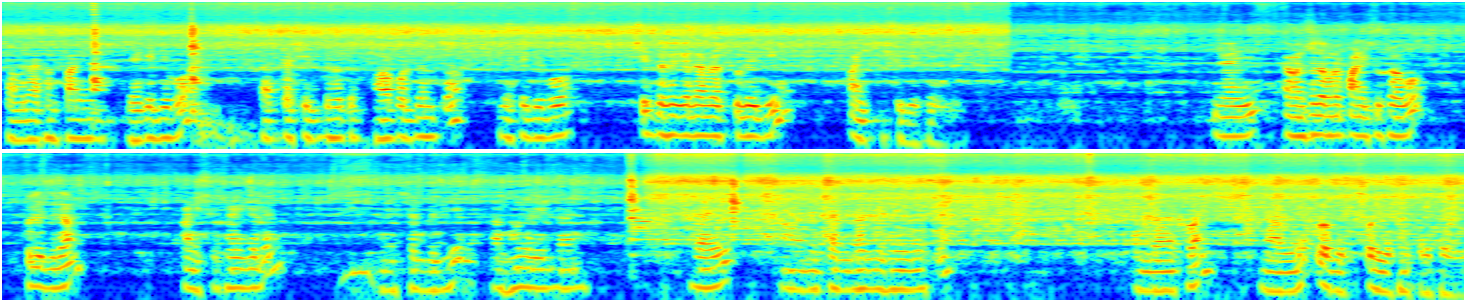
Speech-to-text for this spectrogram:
তো আমরা এখন পানি ঢেকে দিব, শাকটা সিদ্ধ হতে হওয়া পর্যন্ত রেখে দিব। সিদ্ধ হয়ে গেলে আমরা তুলে দিয়ে পানিটা শুকিয়ে ফেলব। এখন শুধু আমরা পানি শুকাবো খুলে দিলাম। পানি শুকিয়ে গেলে শাক ভাজি আলহামদুলিল্লাহ গাই আমাদের শাক ভাজি হয়ে গেছে। আমরা এখন প্রবেশ পরিবেশন করে ফেলব।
